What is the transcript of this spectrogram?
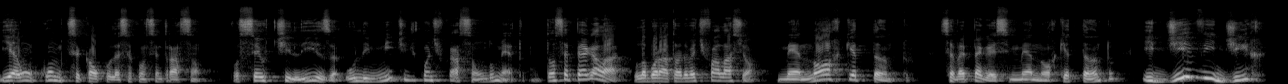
e é um, como que você calcula essa concentração? Você utiliza o limite de quantificação do método. Então você pega lá, o laboratório vai te falar assim, ó, menor que tanto. Você vai pegar esse menor que tanto e dividir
